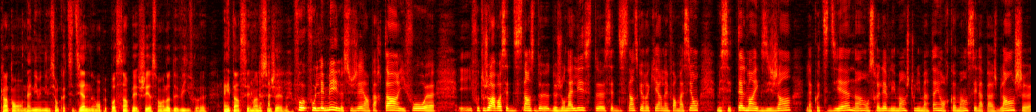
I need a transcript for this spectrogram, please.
quand, on anime une émission quotidienne, on peut pas s'empêcher à ce moment-là de vivre euh, intensément le sujet. Il faut, faut l'aimer, le sujet, en partant. Il faut, euh, il faut toujours avoir cette distance de, de journaliste, euh, cette distance que requiert l'information, mais c'est tellement exigeant, la quotidienne. Hein, on se relève les manches tous les matins, on recommence, c'est la page blanche. Euh,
